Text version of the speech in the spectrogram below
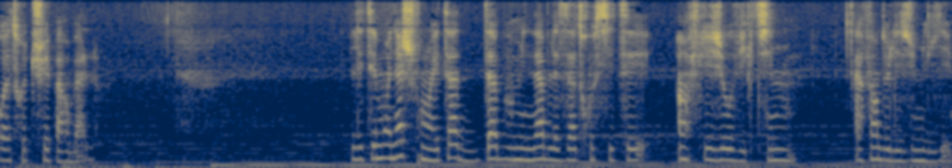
être tués par balle. Les témoignages font état d'abominables atrocités infligées aux victimes afin de les humilier.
